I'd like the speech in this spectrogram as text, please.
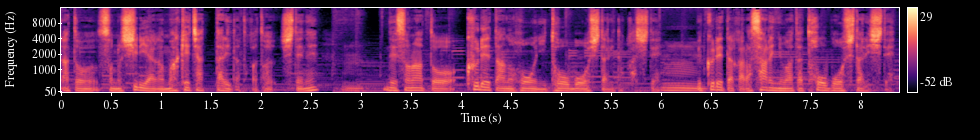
あとそのシリアが負けちゃったりだとかとしてね。うん。でその後クレタの方に逃亡したりとかして。うん。でクレタからさらにまた逃亡したりして。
